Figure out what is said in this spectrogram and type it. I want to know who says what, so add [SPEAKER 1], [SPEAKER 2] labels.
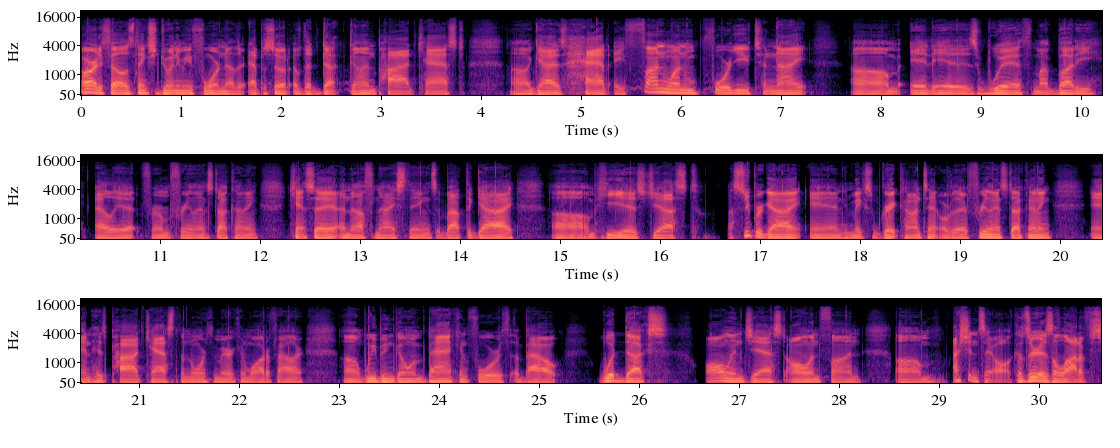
[SPEAKER 1] Alrighty, fellas, thanks for joining me for another episode of the Duck Gun Podcast. Uh, guys, had a fun one for you tonight. Um, it is with my buddy Elliott from Freelance Duck Hunting. Can't say enough nice things about the guy. Um, he is just a super guy and he makes some great content over there freelance duck hunting and his podcast the north american waterfowler uh, we've been going back and forth about wood ducks all in jest, all in fun. Um, I shouldn't say all because there is a lot of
